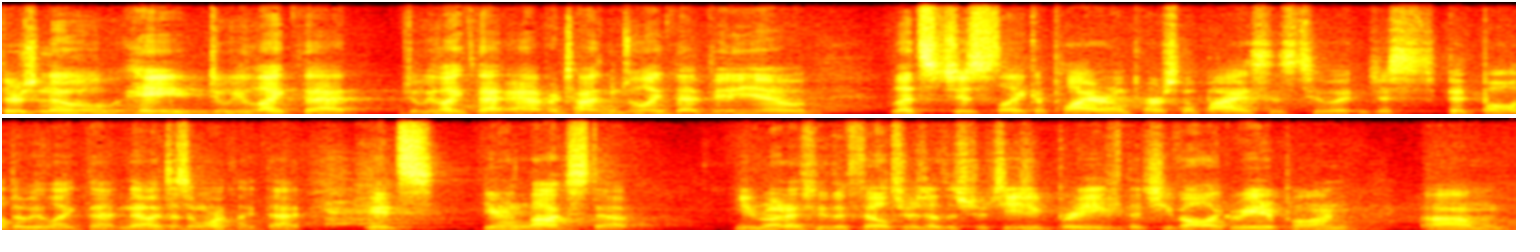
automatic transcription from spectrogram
There's no, hey, do we like that? Do we like that advertisement? Do we like that video? Let's just like apply our own personal biases to it and just spitball. Do we like that? No, it doesn't work like that. It's you're in lockstep. You run it through the filters of the strategic brief that you've all agreed upon, um,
